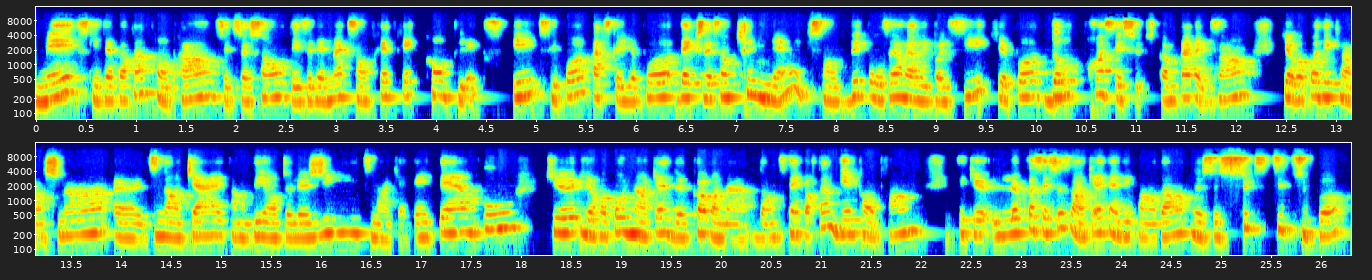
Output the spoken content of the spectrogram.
Mais ce qui est important de comprendre, c'est que ce sont des événements qui sont très, très complexes. Et c'est pas parce qu'il n'y a pas d'accusations criminelles qui sont déposées envers les policiers qu'il n'y a pas d'autres processus, comme par exemple qu'il n'y aura pas déclenchement euh, d'une enquête en déontologie, d'une enquête interne ou qu'il n'y aura pas une enquête de coroner. Donc, c'est important de bien comprendre, c'est que le processus d'enquête indépendante ne se substitue pas,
